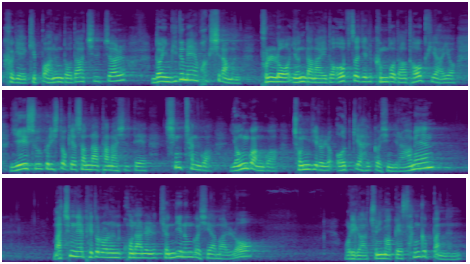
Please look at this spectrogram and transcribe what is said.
크게 기뻐하는도다. 7절. 너희 믿음의 확실함은 불로 연단하여도 없어질 금보다 더 귀하여 예수 그리스도께서 나타나실 때 칭찬과 영광과 존귀를 얻게 할 것이니라. 아멘. 마침내 베드로는 고난을 견디는 것이야말로 우리가 주님 앞에 상급받는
